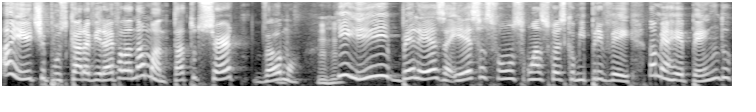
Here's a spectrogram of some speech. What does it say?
Aí, tipo, os caras virar e falar, não, mano, tá tudo certo, vamos. Uhum. E aí, beleza. E essas foram umas coisas que eu me privei. Não me arrependo,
